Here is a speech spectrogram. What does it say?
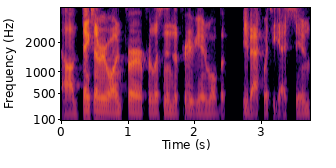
um, thanks everyone for for listening to the preview, and we'll be back with you guys soon.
